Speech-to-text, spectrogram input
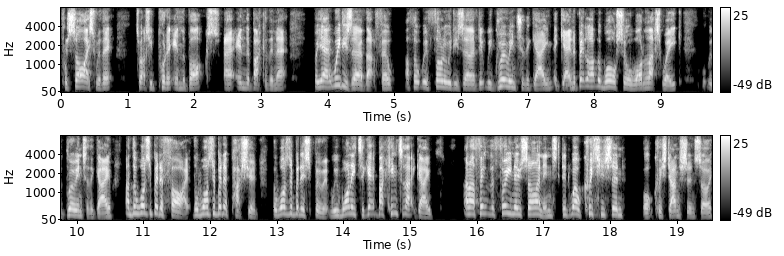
precise with it to actually put it in the box, uh, in the back of the net. But yeah, we deserved that, Phil. I thought we thoroughly deserved it. We grew into the game again, a bit like the Walsall one last week. But we grew into the game, and there was a bit of fight, there was a bit of passion, there was a bit of spirit. We wanted to get back into that game, and I think the three new signings did well. Christensen or Chris Christiansen, sorry,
